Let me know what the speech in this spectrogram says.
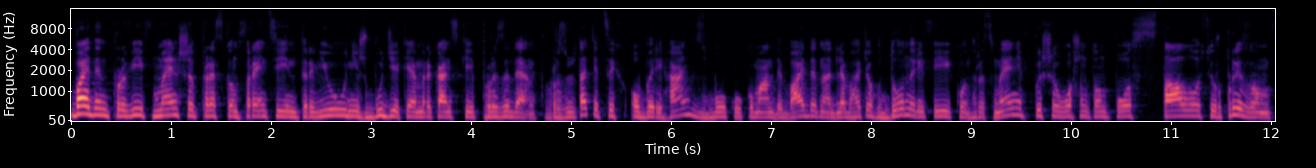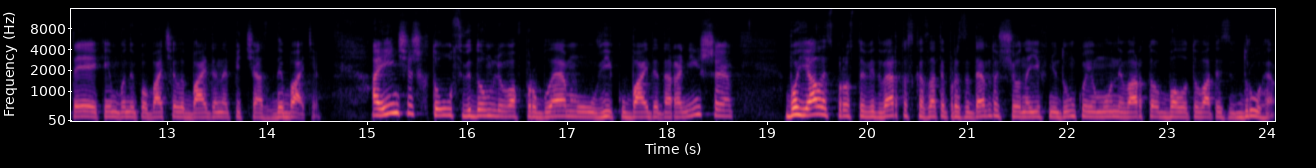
Байден провів менше прес-конференцій інтерв'ю ніж будь-який американський президент. В результаті цих оберігань з боку команди Байдена для багатьох донорів і конгресменів пише Washington Post, стало сюрпризом, те, яким вони побачили Байдена під час дебатів. А інші ж, хто усвідомлював проблему віку Байдена раніше. Боялись просто відверто сказати президенту, що на їхню думку йому не варто балотуватись вдруге.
